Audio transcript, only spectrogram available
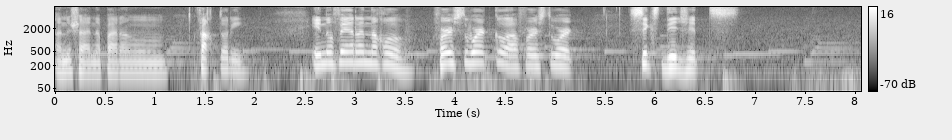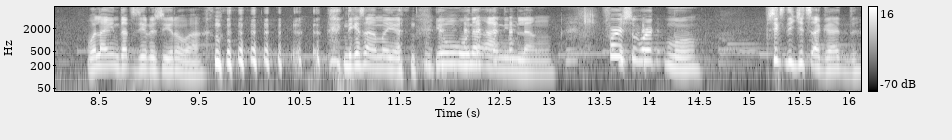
ano siya, na parang factory. Inoferan ako. First work ko ah, first work. Six digits. Wala yung dot zero zero ah. Hindi kasama yun. Yung unang anim lang. First work mo, six digits agad.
